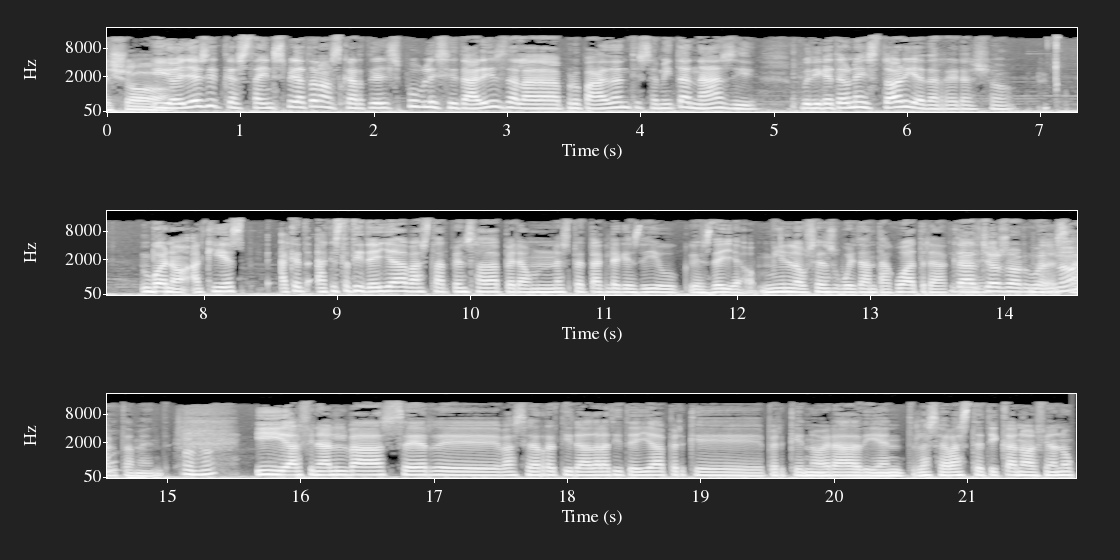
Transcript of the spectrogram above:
això... I jo he llegit que està inspirat en els cartells publicitaris de la propaganda antisemita nazi. Vull dir que té una història darrere això. Bueno, aquí és, aquest, aquesta titella va estar pensada per a un espectacle que es diu que es deia 1984 que, Del George Orwell, no? exactament. Uh -huh. i al final va ser, eh, va ser retirada la titella perquè, perquè no era dient la seva estètica no, al final no,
